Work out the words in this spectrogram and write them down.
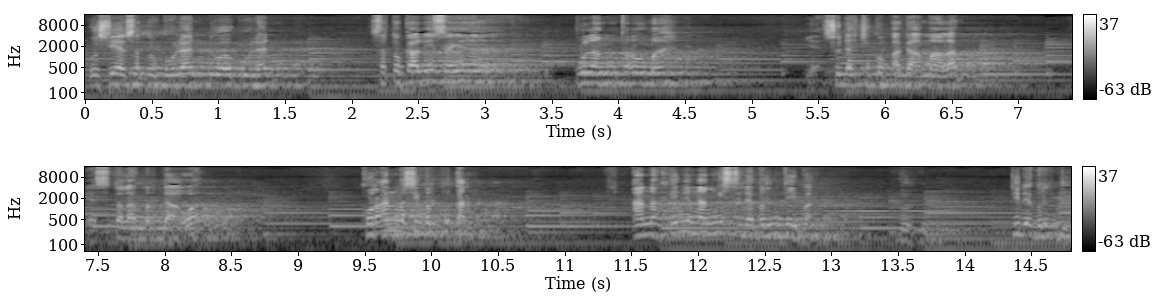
usia satu bulan, dua bulan. Satu kali saya pulang ke rumah, ya sudah cukup agak malam, ya setelah berdakwah, Quran masih berputar. Anak ini nangis tidak berhenti pak, bu, tidak berhenti.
